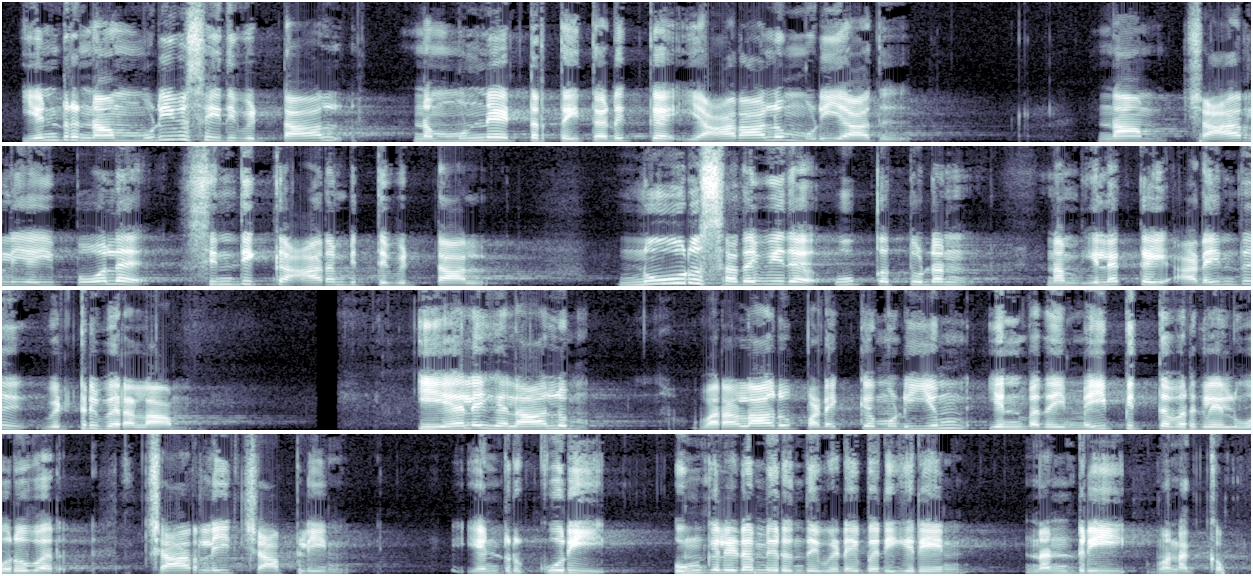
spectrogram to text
என்று நாம் முடிவு செய்துவிட்டால் நம் முன்னேற்றத்தை தடுக்க யாராலும் முடியாது. நாம் சார்லியைப் போல சிந்திக்க ஆரம்பித்து விட்டால் நூறு சதவீத ஊக்கத்துடன் நம் இலக்கை அடைந்து வெற்றி பெறலாம். ஏழைகளாலும் வரலாறு படைக்க முடியும் என்பதை மெய்ப்பித்தவர்களில் ஒருவர் சார்லி சாப்ளின். என்று கூறி உங்களிடமிருந்து விடைபெறுகிறேன். நன்றி வணக்கம்.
